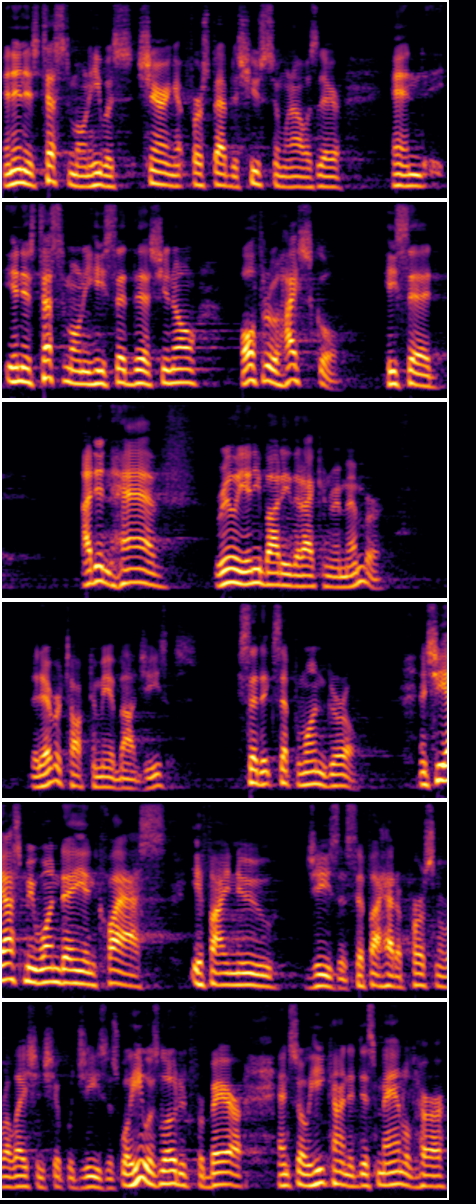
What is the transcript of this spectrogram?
And in his testimony, he was sharing at First Baptist Houston when I was there. And in his testimony, he said this you know, all through high school, he said, I didn't have really anybody that I can remember that ever talked to me about Jesus. He said, except one girl. And she asked me one day in class if I knew Jesus, if I had a personal relationship with Jesus. Well, he was loaded for bear, and so he kind of dismantled her.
